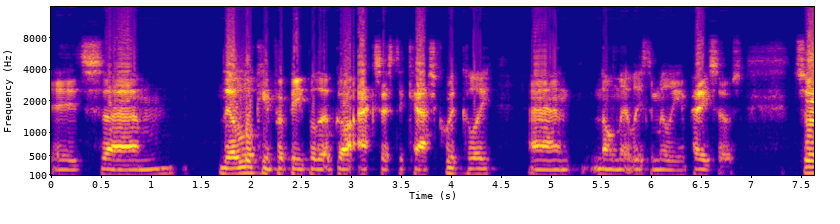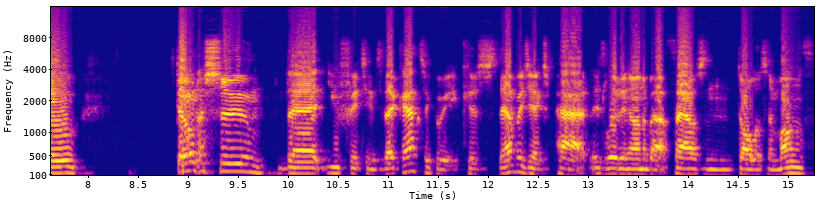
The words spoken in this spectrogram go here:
It's um, they're looking for people that have got access to cash quickly and normally at least a million pesos. So don't assume that you fit into that category because the average expat is living on about thousand dollars a month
